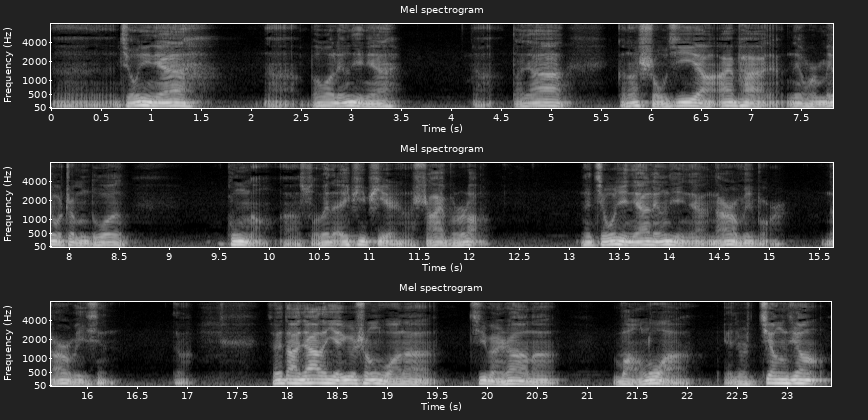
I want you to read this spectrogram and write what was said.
嗯，九几年啊，包括零几年啊，大家可能手机呀、iPad 那会儿没有这么多功能啊，所谓的 APP 啥也不知道。那九几年、零几年哪有微博，哪有微信，对吧？所以大家的业余生活呢，基本上呢，网络啊。也就是将将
